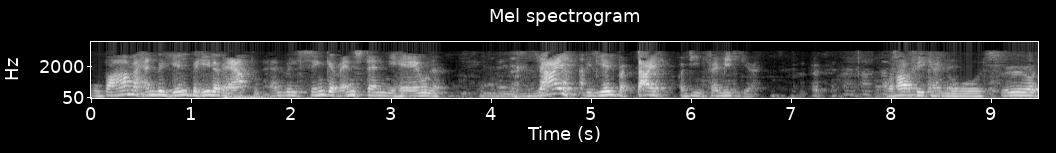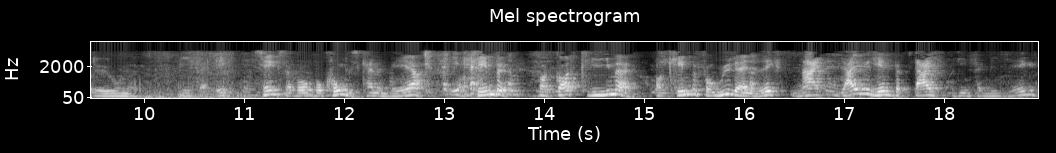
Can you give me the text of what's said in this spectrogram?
Obama, han vil hjælpe hele verden. Han vil sænke vandstanden i havene. Men jeg vil hjælpe dig og din familie. Og så fik han noget øredøvende bifald. Ikke? Tænk sig, hvor, hvor komisk kan man være og kæmpe for et godt klima og kæmpe for udlandet. Ikke? Nej, jeg vil hjælpe dig og din familie. Ikke?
